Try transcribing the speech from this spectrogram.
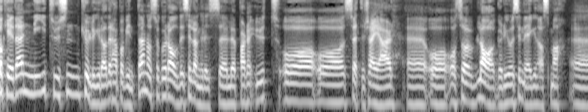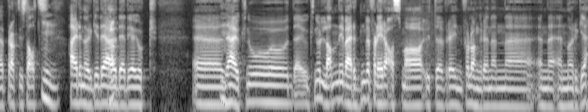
OK, det er 9000 kuldegrader her på vinteren, og så går alle disse langrennsløperne ut og, og svetter seg i hjel. eh, og, og så lager de jo sin egen astma, eh, praktisk talt, her i Norge. Det er jo Mm. Mm. det de har gjort. Eh, det, er jo ikke noe, det er jo ikke noe land i verden med flere astmautøvere innenfor langrenn enn en, enn- enn Norge.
